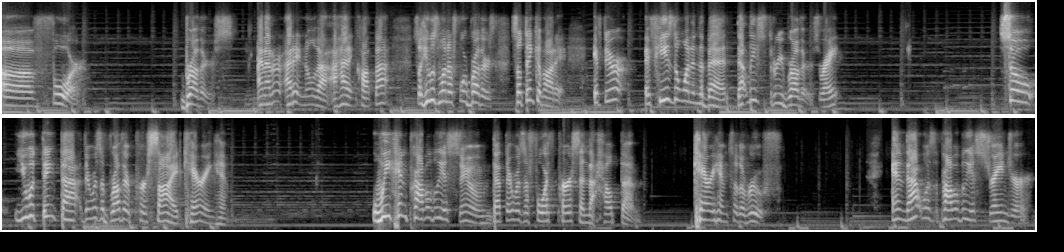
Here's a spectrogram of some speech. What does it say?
of four brothers. And I don't I didn't know that. I hadn't caught that. So he was one of four brothers. So think about it. If there if he's the one in the bed, that leaves three brothers, right? So you would think that there was a brother per side carrying him we can probably assume that there was a fourth person that helped them carry him to the roof. And that was probably a stranger.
